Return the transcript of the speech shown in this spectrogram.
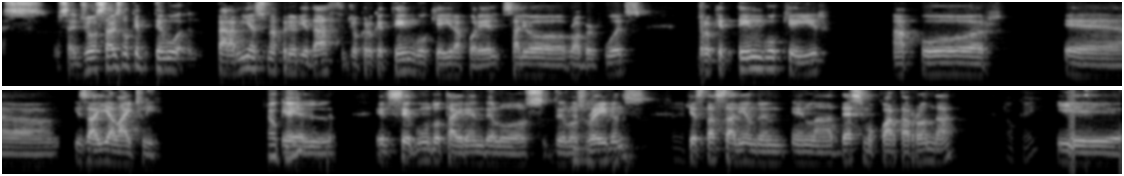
es- o sea, yo, ¿sabes lo que tengo? Para mí es una prioridad, yo creo que tengo que ir a por él. Salió Robert Woods. Creo que tengo que ir a por eh, Isaiah Likely, Ok. el, el segundo Tyrant de los, de los Ravens, Sí. que está saliendo en, en la decimocuarta ronda. ok. Y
